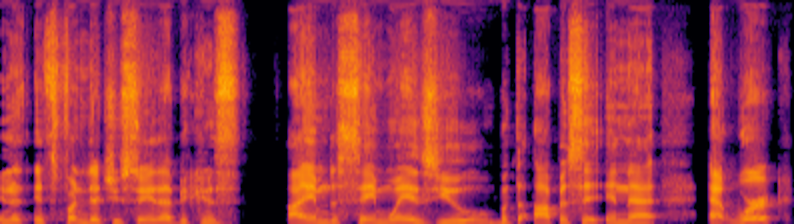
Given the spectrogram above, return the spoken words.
and it's funny that you say that because I am the same way as you, but the opposite in that at work,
